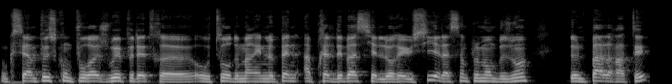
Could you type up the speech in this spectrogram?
Donc c'est un peu ce qu'on pourra jouer peut-être euh, autour de Marine Le Pen après le débat si elle le réussit. Elle a simplement besoin de ne pas le rater.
